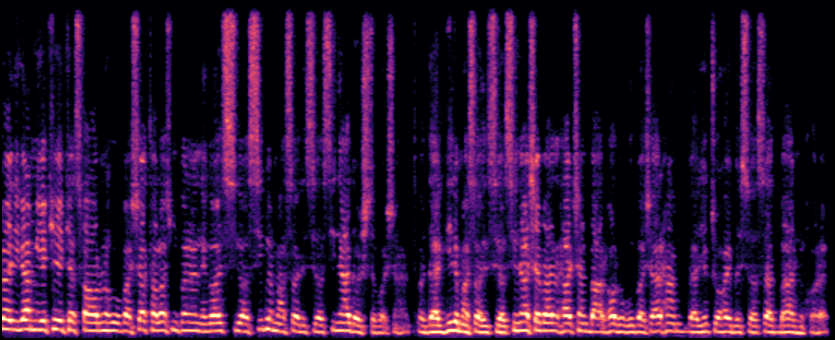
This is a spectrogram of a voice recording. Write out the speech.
جای دیگر میگه که یکی از فعالان حقوق بشر تلاش می‌کنن نگاه سیاسی به مسائل سیاسی نداشته باشند و درگیر مسائل سیاسی نشوند. هرچند به حال حقوق بشر هم در یک جاهای به سیاست برمیخورد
